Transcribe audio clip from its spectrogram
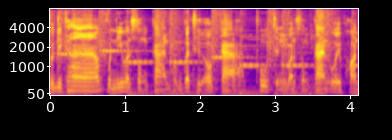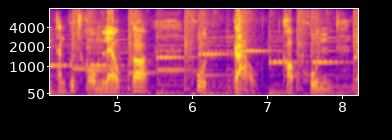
สวัสดีครับ วันนี้วันสงการผมก็ถือโอกาส พูดถึงวันสงการอวยพรท่านผู้ชมแล้วก็พูดกล่าวขอบคุณใน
